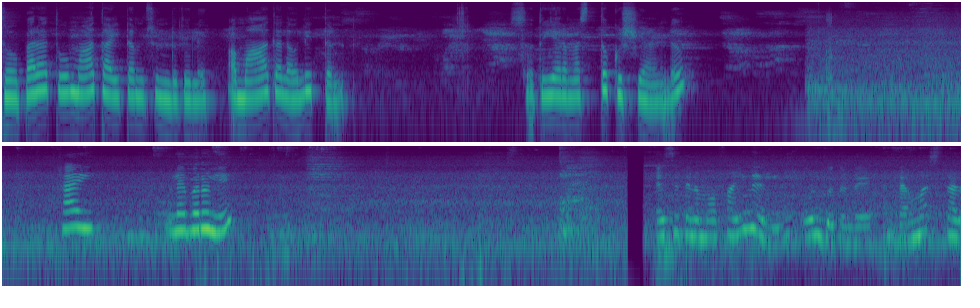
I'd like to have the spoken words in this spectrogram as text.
ಸೊ ಪರತು ಮಾತ ಐಟಮ್ಸ್ ಉಂಡು ತುಲೆ ಆ ಮಾತಲ್ಲ ಅವಲಿ ಇತ್ತಂಡು. ಸೊ ತುಯ್ಯರ ಮಸ್ತ್ ಖುಷಿ ಅಂಡು. ಹಾಯ್ ಉಳೆ ಬರೋಲಿ ಎಸಿತೆ ನಮ್ಮ ಫೈನಲಿ ಒಂದು ಗೊತ್ತುಂಡೆ ಧರ್ಮಸ್ಥಳ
